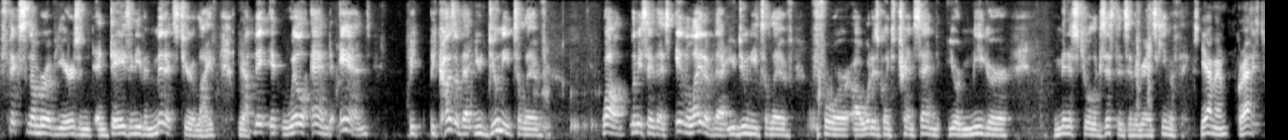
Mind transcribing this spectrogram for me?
fixed number of years and, and days and even minutes to your life. Yeah. One day it will end. And be, because of that, you do need to live. Well, let me say this. In light of that, you do need to live for uh, what is going to transcend your meager, minuscule existence in the grand scheme of things. Yeah, man, grass.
